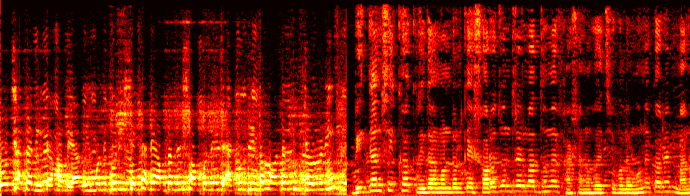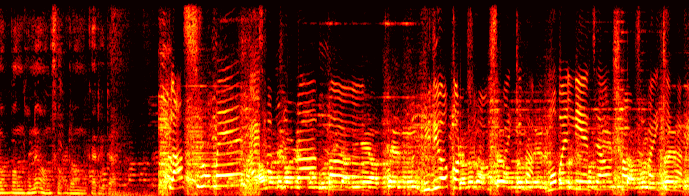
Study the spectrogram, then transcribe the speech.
বোঝাটা নিতে হবে। আমি মনে করি সেখানে আপনাদের সকলের একত্রিত হওয়াটা খুব জরুরি। বিজ্ঞান শিক্ষক হৃদয় মণ্ডলকে ষড়যন্ত্রের মাধ্যমে ফাঁসানো হয়েছে বলে মনে করেন মানববন্ধনে অংশগ্রহণকারীরা। ক্লাসরুমে ছাত্ররা বা, ভিডিও করার সাহস পায় কীভাবে? মোবাইল নিয়ে যাওয়ার সাহস পায় কীভাবে?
